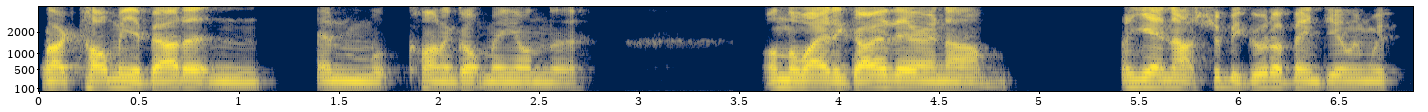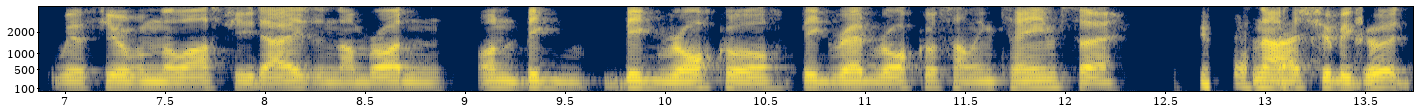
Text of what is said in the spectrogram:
like told me about it and and kind of got me on the on the way to go there and um yeah no it should be good I've been dealing with with a few of them the last few days and I'm riding on big big rock or big red rock or something team so no it should be good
